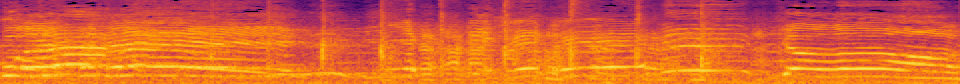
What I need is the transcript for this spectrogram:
Way! Go on!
